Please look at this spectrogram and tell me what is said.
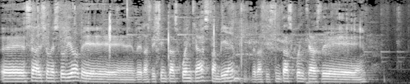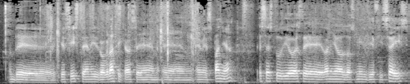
eh, se ha hecho un estudio de, las distintas cuencas también, de las distintas cuencas de, de que existen hidrográficas en España este estudio es del año 2016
